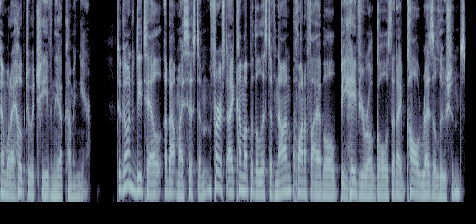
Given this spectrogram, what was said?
and what I hope to achieve in the upcoming year. To go into detail about my system, first I come up with a list of non quantifiable behavioral goals that I call resolutions.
